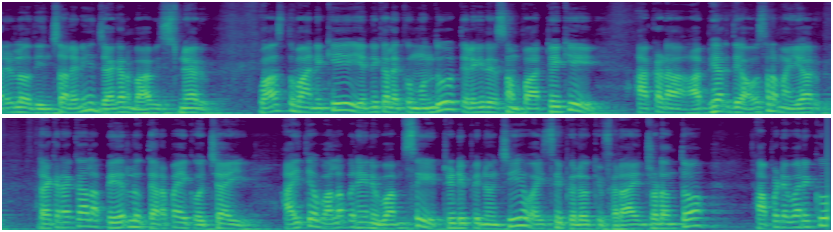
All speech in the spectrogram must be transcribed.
బరిలో దించాలని జగన్ భావిస్తున్నారు. వాస్తవానికి ఎన్నికలకు ముందు తెలుగుదేశం పార్టీకి అక్కడ అభ్యర్థి అవసరమయ్యారు. రకరకాల పేర్లు తెరపైకి వచ్చాయి. అయితే వల్లభనేని వంశీ టీడీపీ నుంచి వైసీపీలోకి ఫిరాయించడంతో అప్పటి వరకు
